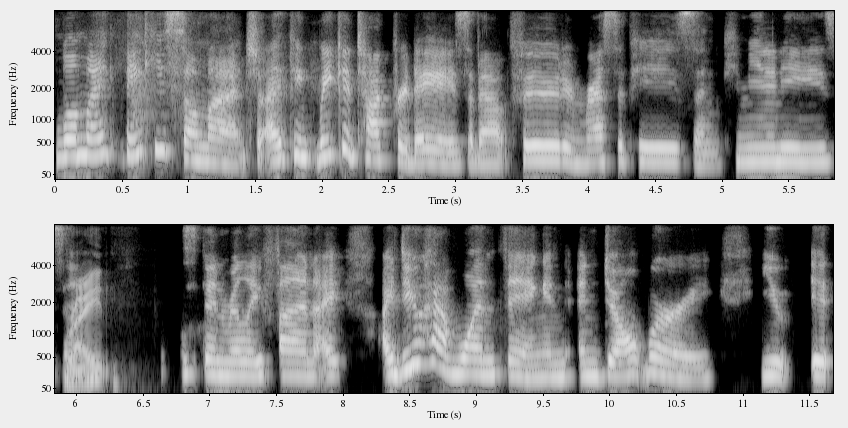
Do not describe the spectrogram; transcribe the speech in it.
well mike thank you so much. I think we could talk for days about food and recipes and communities and right it's been really fun. I I do have one thing, and and don't worry, you it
